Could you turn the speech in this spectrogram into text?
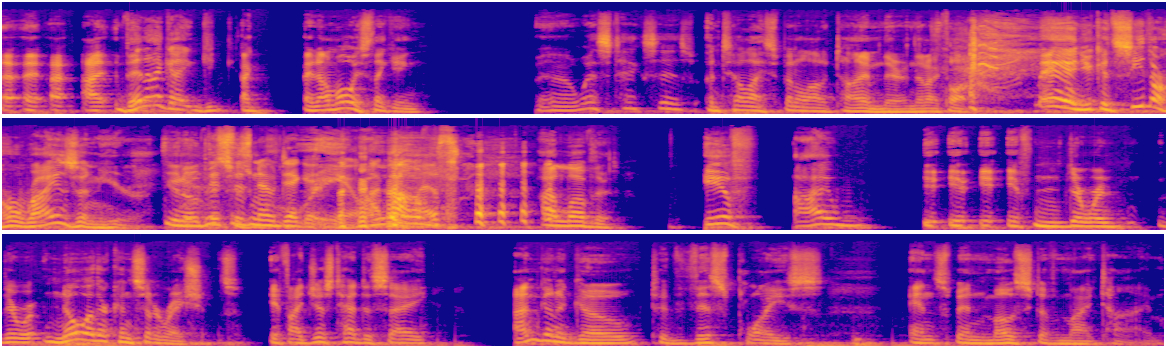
I, I, I, then I got, I, and I'm always thinking uh, West Texas until I spent a lot of time there, and then I thought, man, you can see the horizon here. You know, this, This is no dig at you, I love- promise. I love this. If I, if, if there were there were no other considerations, if I just had to say, I'm going to go to this place and spend most of my time,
